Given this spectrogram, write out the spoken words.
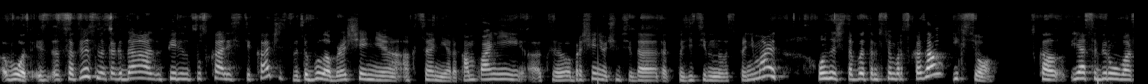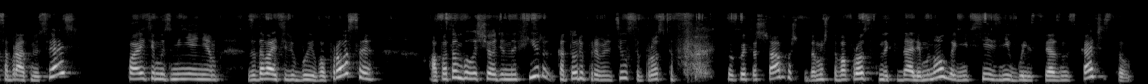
Вот, и, соответственно, когда перезапускались эти качества, это было обращение акционера компании, обращение очень всегда так позитивно воспринимают, он, значит, об этом всем рассказал, и все. сказал, я соберу у вас обратную связь по этим изменениям, задавайте любые вопросы, а потом был еще один эфир, который превратился просто в какой-то шабаш, потому что вопросов накидали много, не все из них были связаны с качеством.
